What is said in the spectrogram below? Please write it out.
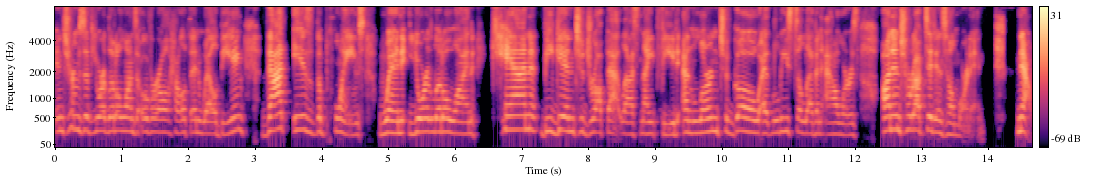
in terms of your little one's overall health and well being, that is the point when your little one can begin to drop that last night feed and learn to go at least 11 hours uninterrupted until morning. Now,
